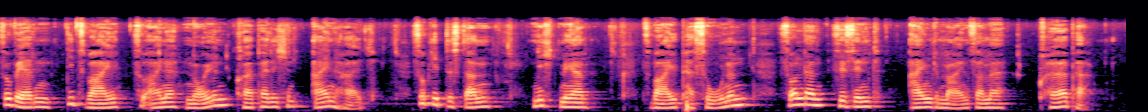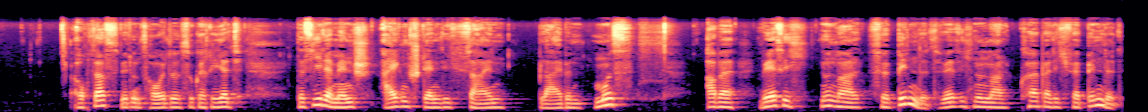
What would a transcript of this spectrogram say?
so werden die zwei zu einer neuen körperlichen Einheit. So gibt es dann nicht mehr zwei Personen, sondern sie sind ein gemeinsamer Körper. Auch das wird uns heute suggeriert, dass jeder Mensch eigenständig sein bleiben muss. Aber wer sich nun mal verbindet, wer sich nun mal körperlich verbindet,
